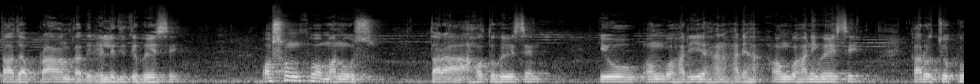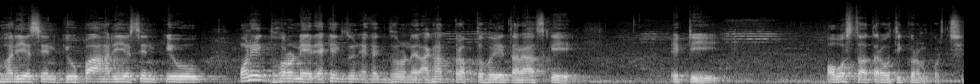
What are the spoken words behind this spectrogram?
তাজা প্রাণ তাদের ঢেলে দিতে হয়েছে। অসংখ্য মানুষ তারা আহত হয়েছেন। কেউ অঙ্গ হারিয়ে হান- হারি- অঙ্গহানি হয়েছে, কারও চক্ষু হারিয়েছেন, কেউ পা হারিয়েছেন, কেউ অনেক ধরনের, এক একজন এক এক ধরনের আঘাতপ্রাপ্ত হয়ে তারা আজকে একটি অবস্থা তারা অতিক্রম করছে।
